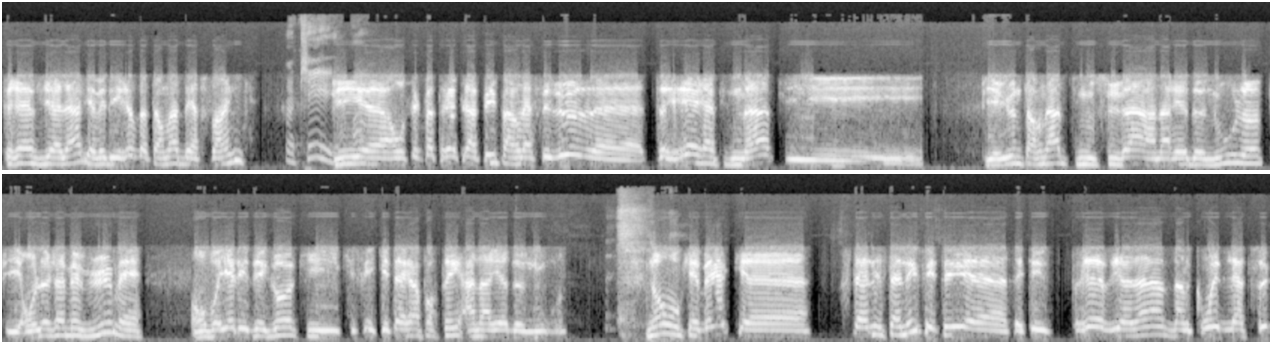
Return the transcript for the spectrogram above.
très violent. Il y avait des risques de tornade d'F5. OK. Puis euh, on s'est fait rattraper par la cellule très rapidement. Puis puis il y a eu une tornade qui nous suivait en arrière de nous. Là, puis on l'a jamais vu, mais on voyait les dégâts qui, qui, s'est- qui étaient rapportés en arrière de nous. Sinon, au Québec, euh, cette année, cette année c'était euh, c'était très violent dans le coin de la Tuque.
